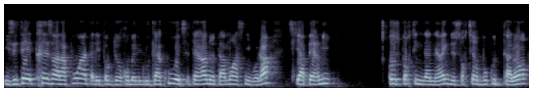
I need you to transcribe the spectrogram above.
ils étaient très à la pointe à l'époque de Romelu Lukaku, etc., notamment à ce niveau-là, ce qui a permis au Sporting d'Anderlecht de sortir beaucoup de talents,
